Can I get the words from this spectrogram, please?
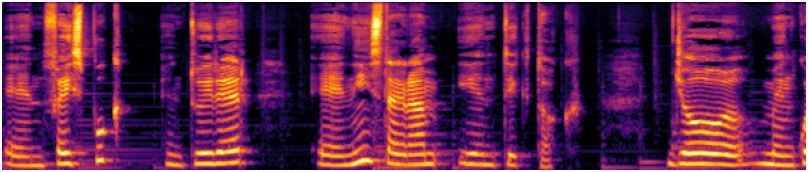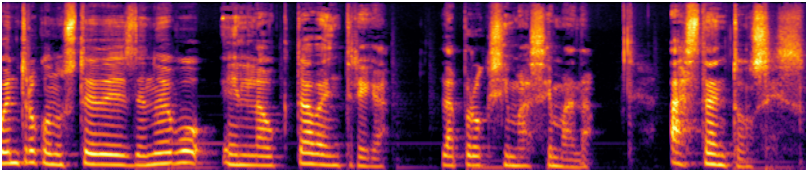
en Facebook, en Twitter, en Instagram y en TikTok. Yo me encuentro con ustedes de nuevo en la octava entrega, la próxima semana. Hasta entonces.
